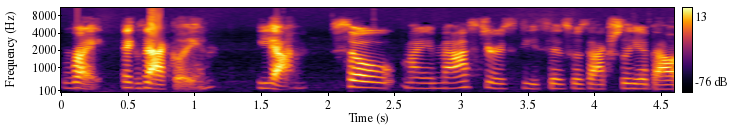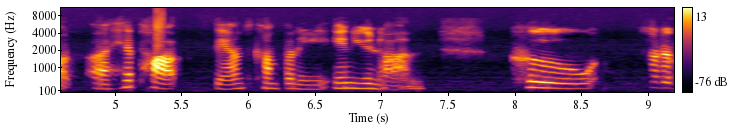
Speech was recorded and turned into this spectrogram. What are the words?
Right, exactly. Yeah. So my master's thesis was actually about a hip hop dance company in Yunnan who sort of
